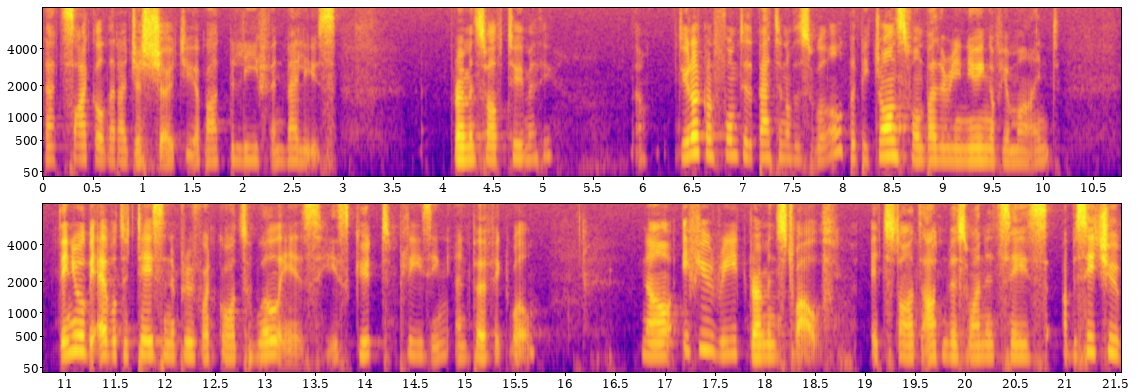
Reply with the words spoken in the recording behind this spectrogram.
that cycle that I just showed you about belief and values. Romans 12, 2, Matthew. No. Do not conform to the pattern of this world, but be transformed by the renewing of your mind. Then you will be able to taste and approve what God's will is his good, pleasing, and perfect will. Now, if you read Romans 12, it starts out in verse 1. It says, I beseech you,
